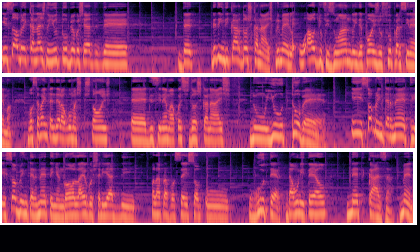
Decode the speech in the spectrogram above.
E sobre canais no YouTube, eu gostaria de, de, de de indicar dois canais. Primeiro, o audiovisuando e depois o super cinema. Você vai entender algumas questões é, de cinema com esses dois canais no YouTube. E sobre internet, sobre internet em Angola, eu gostaria de falar para vocês sobre o router da Unitel Net Casa. Man,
